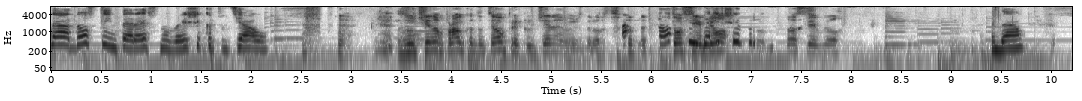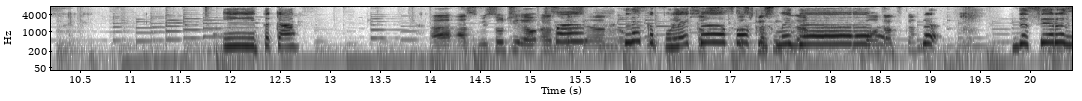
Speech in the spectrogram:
да, доста интересно беше като цяло. Звучи направо като цяло приключение, между другото. То, То си е било. То си е било. Да. И така, А, аз мисля, че... Аз, аз, а, лека по лека почнахме да... По-нататък? да, се раз,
